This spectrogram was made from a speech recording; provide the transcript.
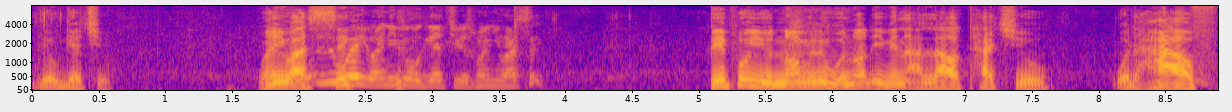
they'll get you. When you are The only way sick, your enemy will get you is when you are sick. people you normally will not even allow touch you would have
